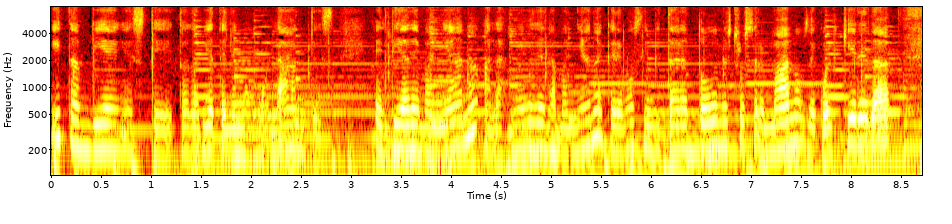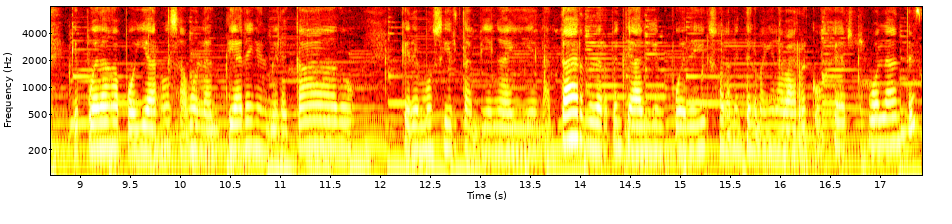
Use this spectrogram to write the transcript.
Y también este, todavía tenemos volantes. El día de mañana a las 9 de la mañana queremos invitar a todos nuestros hermanos de cualquier edad que puedan apoyarnos a volantear en el mercado. Queremos ir también ahí en la tarde, de repente alguien puede ir, solamente en la mañana va a recoger sus volantes.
